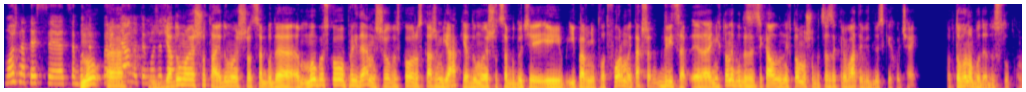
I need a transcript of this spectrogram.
можна десь е, це буде Ну, е, переглянути. Може я там думаю, що так. Я думаю, що це буде. Ми обов'язково прийдемо, і ще обов'язково розкажемо, як. Я думаю, що це будуть і, і певні платформи. Так що дивіться, е, ніхто не буде зацікавлений в тому, щоб це закривати від людських очей. Тобто воно буде доступним.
